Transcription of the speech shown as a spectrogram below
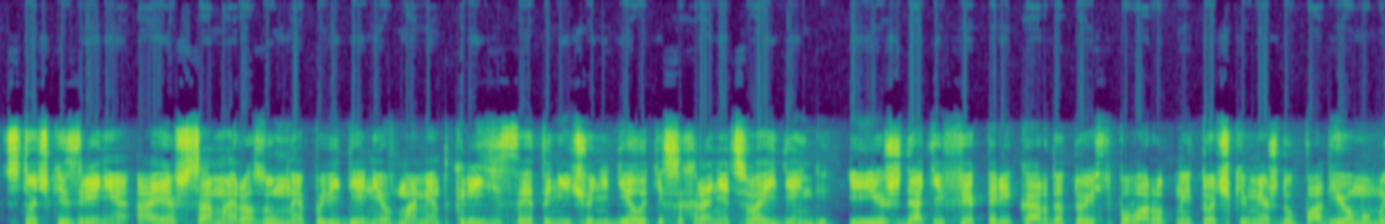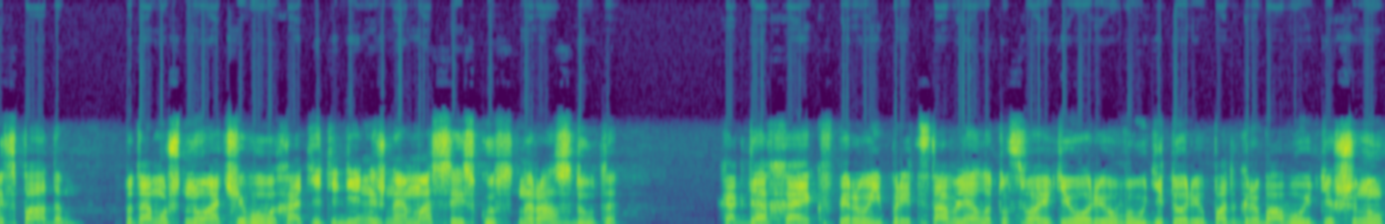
С точки зрения АЭШ, самое разумное поведение в момент кризиса – это ничего не делать и сохранять свои деньги. И ждать эффекта Рикардо, то есть поворотной точки между подъемом и спадом. Потому что, ну а чего вы хотите, денежная масса искусственно раздута. Когда Хайек впервые представлял эту свою теорию в аудиторию под гробовую тишину,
